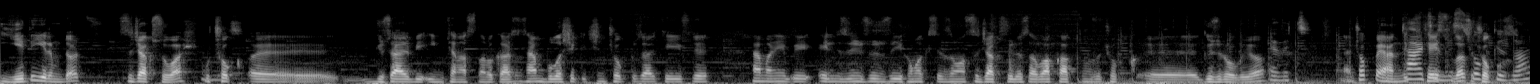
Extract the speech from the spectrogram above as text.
7-24 sıcak su var. Bu Evet. çok e, güzel bir imkan aslına bakarsanız. Hem bulaşık için çok güzel, keyifli. Hem hani bir elinizi yüzünüzü yıkamak istediğiniz zaman sıcak suyla sabah kalktığınızda çok e, güzel oluyor. Evet. Yani çok beğendik. Tertemiz, çok, çok, güzel.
